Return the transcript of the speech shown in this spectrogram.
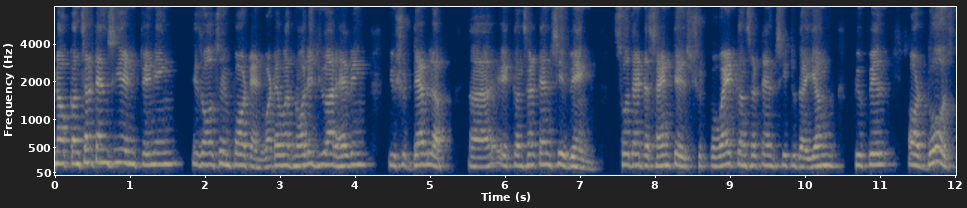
Now, consultancy and training is also important. Whatever knowledge you are having, you should develop uh, a consultancy wing so that the scientists should provide consultancy to the young pupil or those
